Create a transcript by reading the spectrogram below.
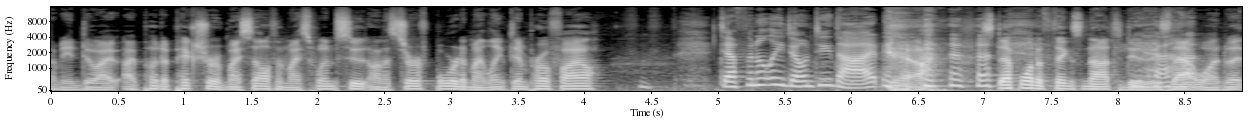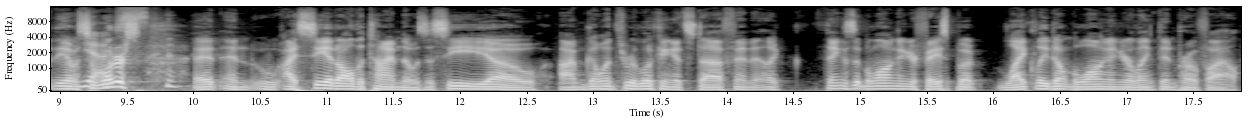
I mean, do I, I put a picture of myself in my swimsuit on a surfboard in my LinkedIn profile? Definitely don't do that. yeah. Step one of things not to do yeah. is that one. But, you know, so yes. what are, and, and I see it all the time though, as a CEO, I'm going through looking at stuff and like, things that belong on your Facebook likely don't belong on your LinkedIn profile.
